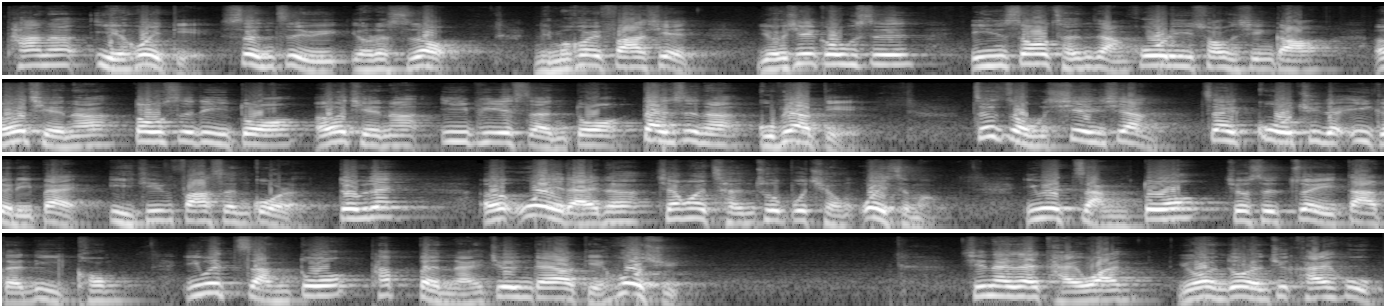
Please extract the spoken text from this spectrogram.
它呢也会跌，甚至于有的时候，你们会发现有些公司营收成长、获利创新高，而且呢都是利多，而且呢 EPS 很多，但是呢股票跌，这种现象在过去的一个礼拜已经发生过了，对不对？而未来呢将会层出不穷。为什么？因为涨多就是最大的利空。因为涨多，它本来就应该要跌。或许现在在台湾有很多人去开户，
